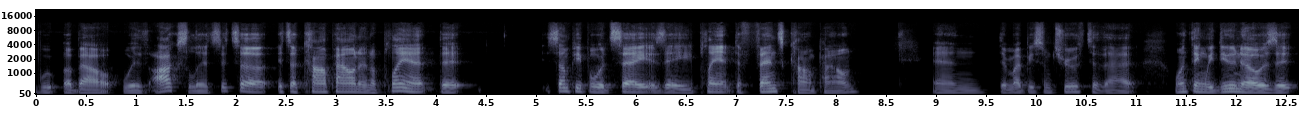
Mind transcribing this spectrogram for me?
w- about with oxalates, it's a it's a compound in a plant that some people would say is a plant defense compound, and there might be some truth to that. One thing we do know is that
